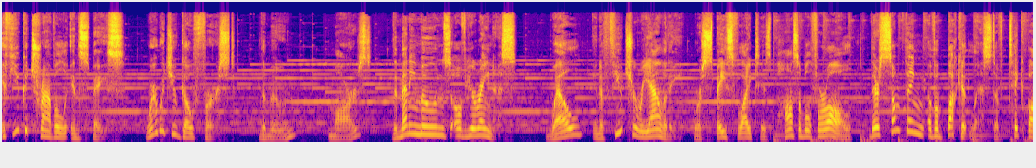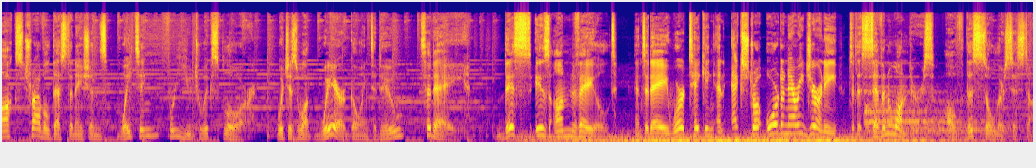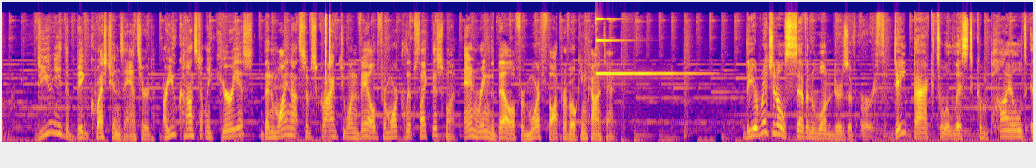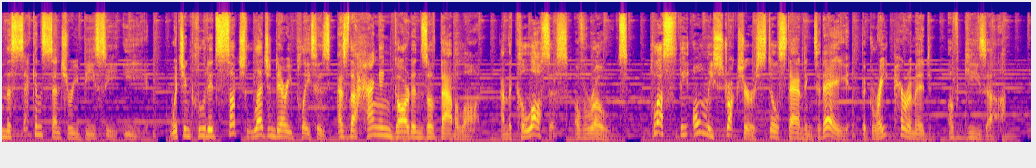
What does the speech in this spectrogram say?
If you could travel in space, where would you go first? The moon? Mars? The many moons of Uranus? Well, in a future reality where spaceflight is possible for all, there's something of a bucket list of tick box travel destinations waiting for you to explore, which is what we're going to do today. This is Unveiled, and today we're taking an extraordinary journey to the seven wonders of the solar system. Do you need the big questions answered? Are you constantly curious? Then why not subscribe to Unveiled for more clips like this one and ring the bell for more thought provoking content? The original Seven Wonders of Earth date back to a list compiled in the 2nd century BCE, which included such legendary places as the Hanging Gardens of Babylon and the Colossus of Rhodes, plus the only structure still standing today, the Great Pyramid of Giza.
